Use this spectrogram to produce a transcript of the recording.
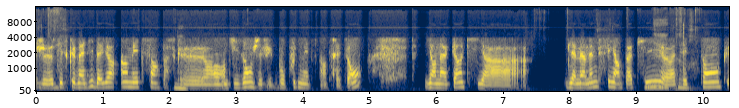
c'est ce que m'a dit d'ailleurs un médecin, parce que en dix ans, j'ai vu beaucoup de médecins traitants. Il y en a qu'un qui a il a même fait un papier euh, attestant que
